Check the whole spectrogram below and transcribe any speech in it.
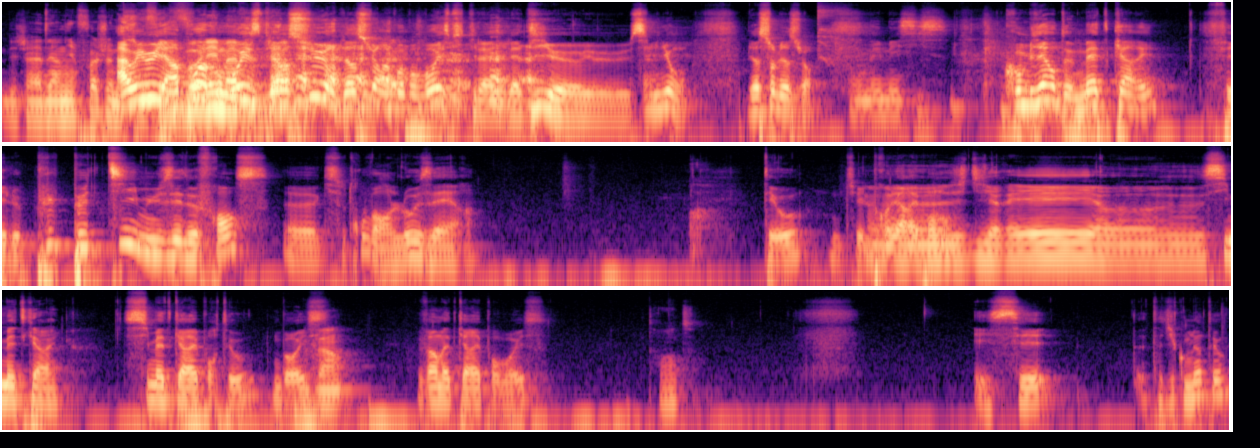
Déjà la dernière fois, je me Ah suis oui, oui, un point pour ma Boris, bien sûr, bien sûr, un point pour Boris parce qu'il a, il a dit euh, 6 millions. Bien sûr, bien sûr. On aimait 6. Combien de mètres carrés fait le plus petit musée de France euh, qui se trouve en Lozère? Théo, tu es le premier à répondre. Euh, Je dirais 6 mètres carrés. 6 mètres carrés pour Théo, Boris. 20. 20 mètres carrés pour Boris. 30. Et c'est. T'as dit combien Théo?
